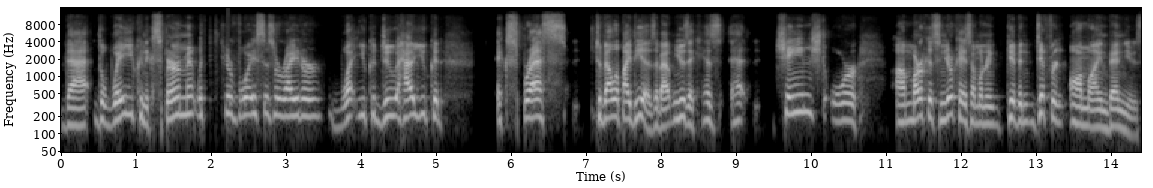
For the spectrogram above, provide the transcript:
that the way you can experiment with your voice as a writer, what you could do, how you could express develop ideas about music has, has changed or um, marcus in your case i'm wondering given different online venues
